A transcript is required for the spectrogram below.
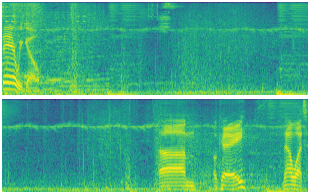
There we go. Um, okay. Now what?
